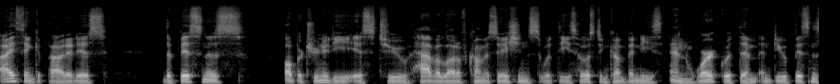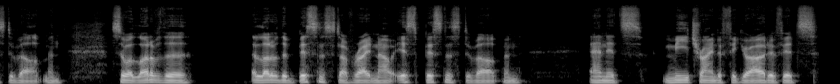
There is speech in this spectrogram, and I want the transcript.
I think about it is the business opportunity is to have a lot of conversations with these hosting companies and work with them and do business development. So a lot of the a lot of the business stuff right now is business development and it's me trying to figure out if it's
